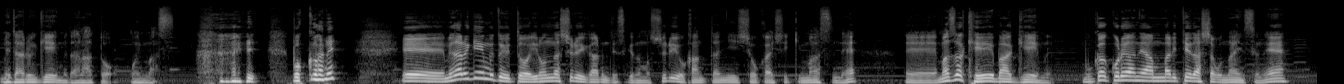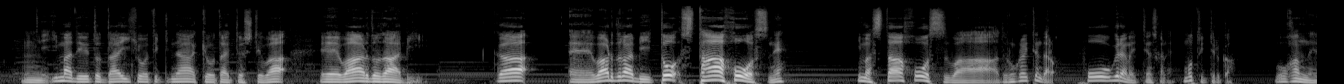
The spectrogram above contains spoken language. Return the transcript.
メダルゲームだなと思います。はい。僕はね、えー、メダルゲームというといろんな種類があるんですけども、種類を簡単に紹介していきますね。えー、まずは競馬ゲーム。僕はこれはね、あんまり手出したことないんですよね。うん、今で言うと代表的な筐体としては、えー、ワールドダービーが、えー、ワールドダービーとスターホースね。今、スターホースは、どのくらい言ってんだろう ?4 ぐらいまで言ってんですかね？もっと言ってるかわかんない。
